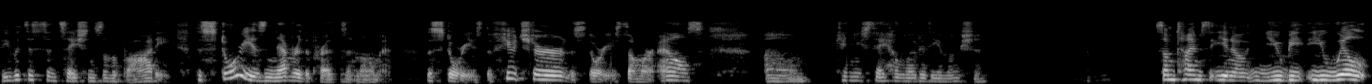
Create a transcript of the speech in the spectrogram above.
Be with the sensations of the body. The story is never the present moment. The story is the future, the story is somewhere else. Um, can you say hello to the emotion? Sometimes, you know, you be you will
